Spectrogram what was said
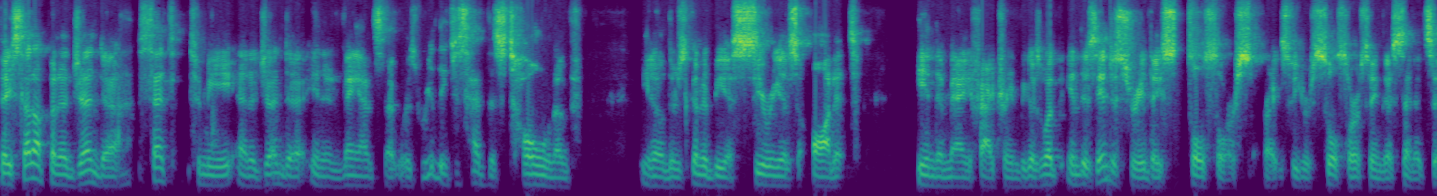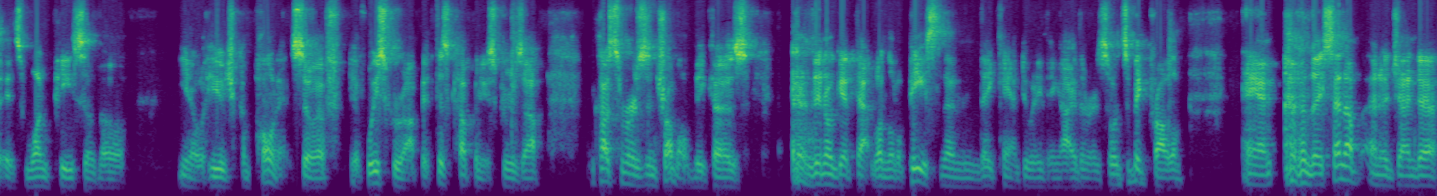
they set up an agenda, sent to me an agenda in advance that was really just had this tone of, you know, there's going to be a serious audit in the manufacturing because what in this industry they sole source right so you're sole sourcing this and it's it's one piece of a you know a huge component so if if we screw up if this company screws up the customer is in trouble because they don't get that one little piece then they can't do anything either and so it's a big problem and they sent up an agenda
